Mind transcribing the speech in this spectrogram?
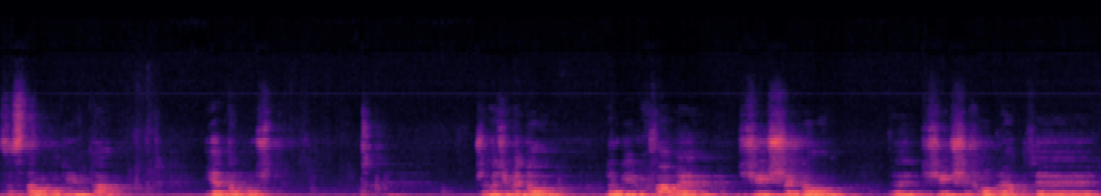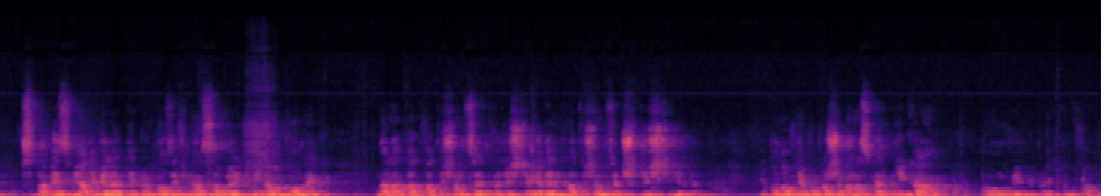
została podjęta jednogłośnie. Przechodzimy do drugiej uchwały dzisiejszego, y, dzisiejszych obrad y, w sprawie zmiany wieloletniej prognozy finansowej gminy Okonek na lata 2021-2031. I ponownie poproszę Pana Skarbnika o omówienie projektu uchwały.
